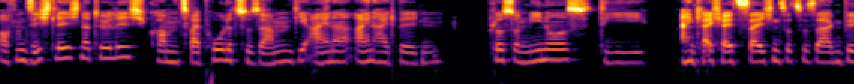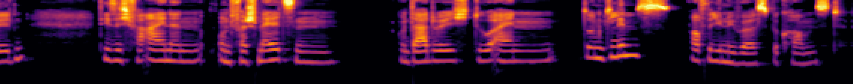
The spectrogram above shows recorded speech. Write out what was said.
offensichtlich natürlich kommen zwei Pole zusammen, die eine Einheit bilden. Plus und Minus, die ein Gleichheitszeichen sozusagen bilden, die sich vereinen und verschmelzen und dadurch du ein, so ein Glimpse of the Universe bekommst.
